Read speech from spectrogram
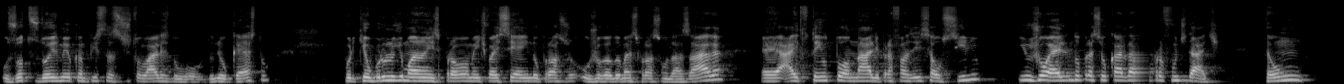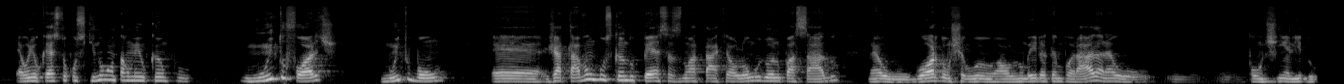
os outros dois meio-campistas titulares do, do Newcastle, porque o Bruno Guimarães provavelmente vai ser ainda o, próximo, o jogador mais próximo da zaga. É, aí tu tem o Tonali para fazer esse auxílio e o Joelinton para ser o cara da profundidade. Então, é o Newcastle conseguindo montar um meio-campo muito forte, muito bom. É, já estavam buscando peças no ataque ao longo do ano passado. Né? O Gordon chegou ao, no meio da temporada, né? o, o, o pontinho ali do,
